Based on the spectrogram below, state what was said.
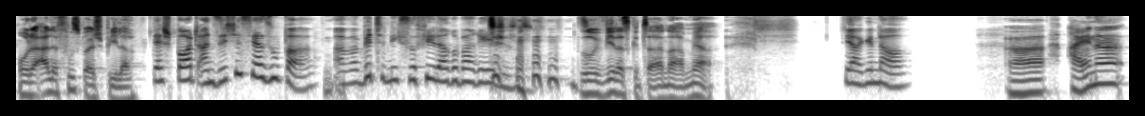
Oder alle Fußballspieler. Der Sport an sich ist ja super, aber bitte nicht so viel darüber reden. so wie wir das getan haben, ja. Ja, genau. Äh, eine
